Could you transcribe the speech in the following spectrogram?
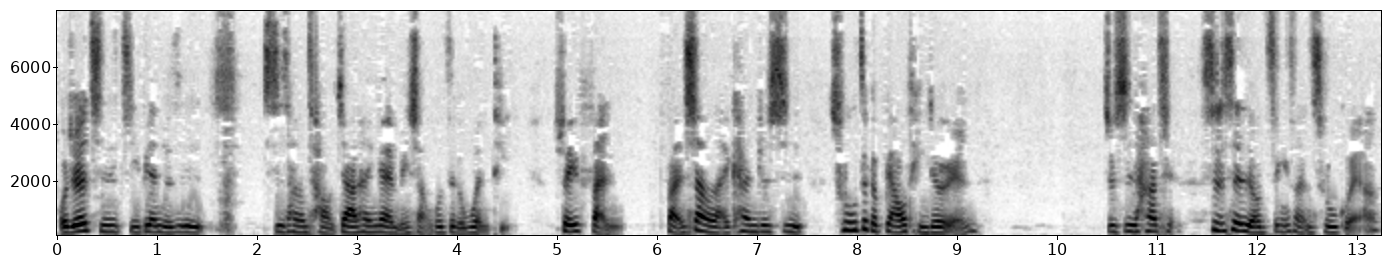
我觉得其实即便就是时常吵架，他应该也没想过这个问题。所以反反向来看，就是出这个标题的人，就是他前是不是有精神出轨啊？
